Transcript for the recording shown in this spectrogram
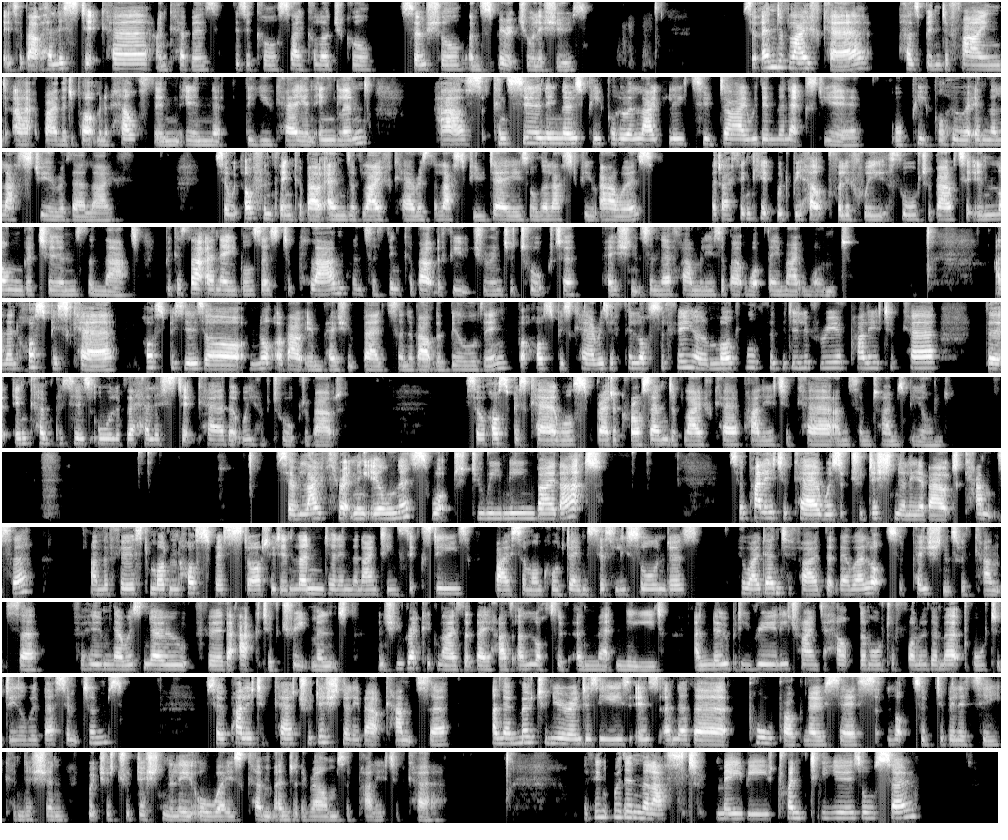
It's about holistic care and covers physical, psychological, social, and spiritual issues. So, end of life care has been defined uh, by the Department of Health in, in the UK and England as concerning those people who are likely to die within the next year or people who are in the last year of their life. So we often think about end of life care as the last few days or the last few hours, but I think it would be helpful if we thought about it in longer terms than that, because that enables us to plan and to think about the future and to talk to patients and their families about what they might want. And then hospice care. Hospices are not about inpatient beds and about the building, but hospice care is a philosophy and a model for the delivery of palliative care that encompasses all of the holistic care that we have talked about. So, hospice care will spread across end of life care, palliative care, and sometimes beyond. So, life threatening illness, what do we mean by that? So, palliative care was traditionally about cancer, and the first modern hospice started in London in the 1960s by someone called Dame Cicely Saunders who identified that there were lots of patients with cancer for whom there was no further active treatment. And she recognised that they had a lot of unmet need and nobody really trying to help them or to follow them up or to deal with their symptoms. So, palliative care traditionally about cancer, and then motor neurone disease is another poor prognosis, lots of debility condition, which has traditionally always come under the realms of palliative care. I think within the last maybe 20 years or so,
